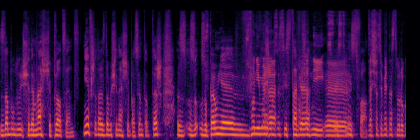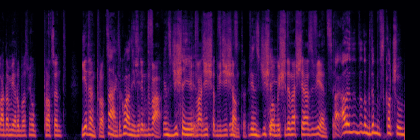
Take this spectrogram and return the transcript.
zdobył 17%, nie wszedł, ale zdobył 17%, to też z, zupełnie w innej pozycji stawia swoje e, stronnictwo. W 2015 roku Adam Jarubas miał procent 1%. Tak, dokładnie. Czyli 2. Więc dzisiaj. 20, Więc, więc dzisiaj. Byłoby 17 razy więcej. Tak, ale no, no gdyby wskoczył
